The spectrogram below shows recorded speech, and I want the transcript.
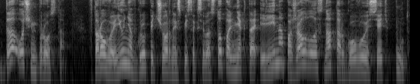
Да очень просто. 2 июня в группе «Черный список Севастополь» некто Ирина пожаловалась на торговую сеть ПУД.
